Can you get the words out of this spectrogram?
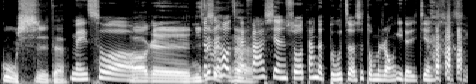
故事的。没错。OK，你这时候才发现，说当个读者是多么容易的一件事情，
